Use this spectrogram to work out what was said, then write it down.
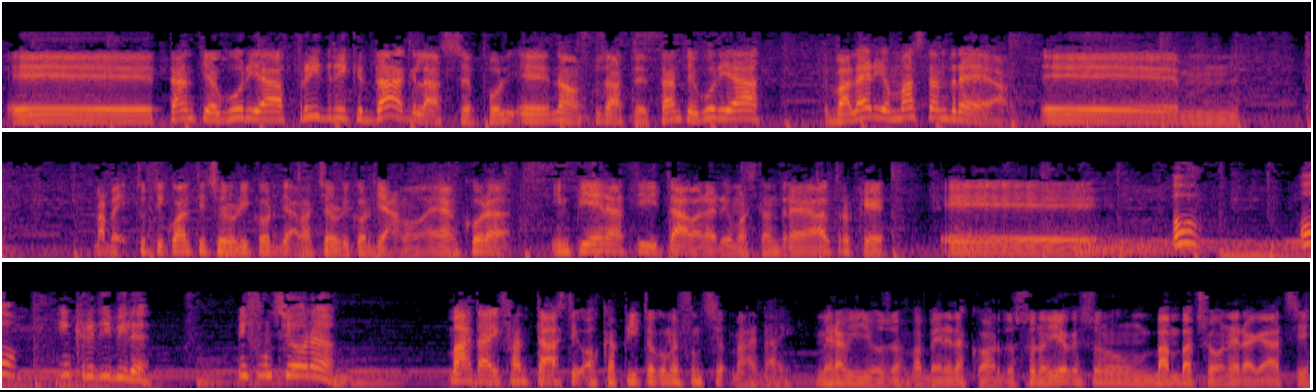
E tanti auguri a Friedrich Douglass, poli- eh, no scusate, tanti auguri a Valerio Mastandrea. Ehm, vabbè, tutti quanti ce lo ricordiamo, ce lo ricordiamo, è ancora in piena attività Valerio Mastandrea, altro che... Eh... Oh, oh, incredibile, mi funziona. Ma dai, fantastico, ho capito come funziona. Ma dai, meraviglioso, va bene, d'accordo. Sono io che sono un bambacione, ragazzi.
